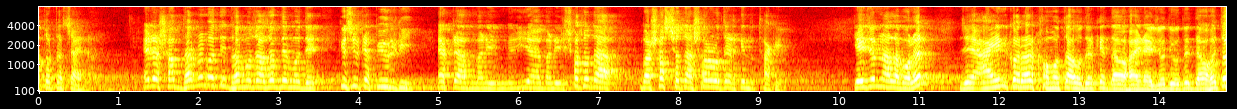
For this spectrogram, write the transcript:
অতটা চায় না। এটা সব ধর্মের মধ্যে, ধর্মযাজকদের মধ্যে কিছুটা পিউরিটি একটা মানে ইয়া মানে সততা বা স্বচ্ছতা, সরলতার কিন্তু থাকে। এই জন্য আল্লাহ বলেন যে আইন করার ক্ষমতা ওদেরকে দেওয়া হয় নাই। যদি ওদের দেওয়া হতো,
